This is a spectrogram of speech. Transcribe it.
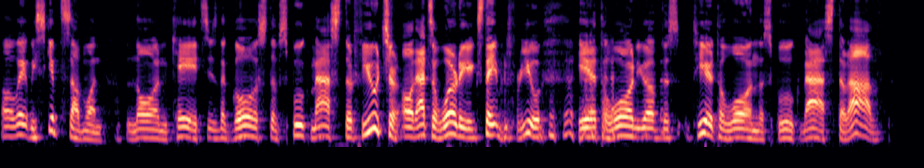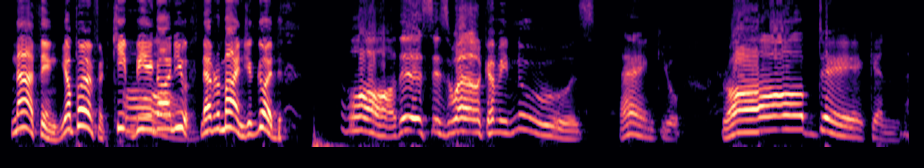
Oh, wait, we skipped someone. Lorne Cates is the ghost of Spookmaster Future. Oh, that's a worrying statement for you. Here to warn you of this. Here to warn the Spookmaster of. Nothing. You're perfect. Keep being on you. Oh. Never mind. You're good. Oh, this is welcoming news. Thank you. Rob Dakin.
